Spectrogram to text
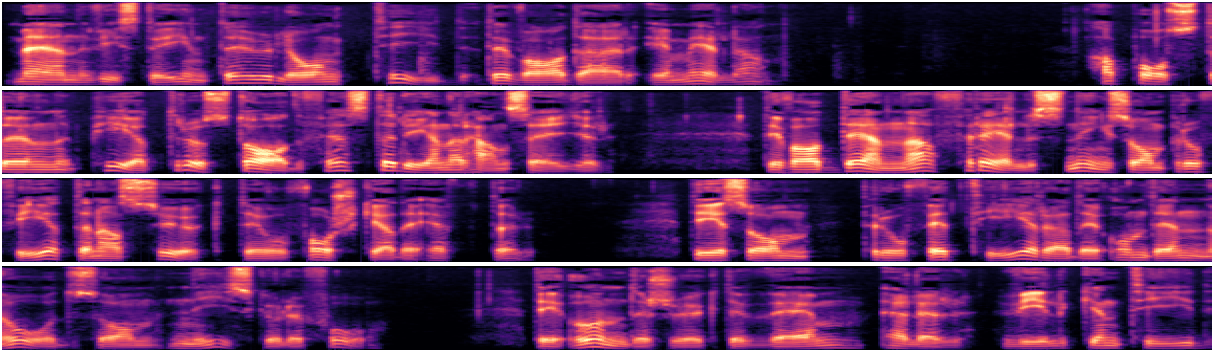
men visste inte hur lång tid det var däremellan. Aposteln Petrus stadfäster det när han säger det var denna frälsning som profeterna sökte och forskade efter. Det som profeterade om den nåd som ni skulle få. Det undersökte vem eller vilken tid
